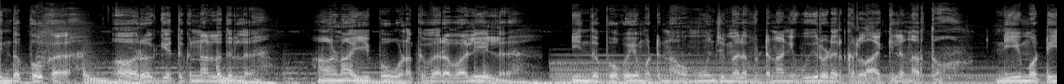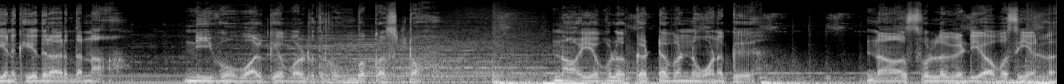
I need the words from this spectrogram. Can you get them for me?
இந்த புகை ஆரோக்கியத்துக்கு நல்லதில்லை. ஆனால் இப்போ உனக்கு வேற வழி இல்லை. இந்த புகையை மட்டும் நான் மூஞ்சி மேலே விட்டனா நீ உயிரோட இருக்கிற லாக்கிலன்னு அர்த்தம். நீ மட்டும் எனக்கு எதிராக இருந்தன்னா நீ உன் வாழ்க்கையை வாழ்றது ரொம்ப கஷ்டம். நான் எவ்வளோ கெட்டவன்னு உனக்கு நான் சொல்ல வேண்டிய அவசியம் இல்லை.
